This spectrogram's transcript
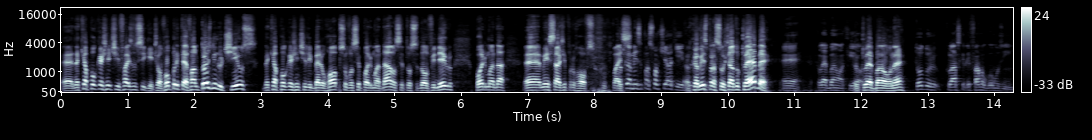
É, daqui a pouco a gente faz o seguinte, ó, vou pro intervalo, dois minutinhos, daqui a pouco a gente libera o Robson, você pode mandar, você torcedor alvinegro, pode mandar é, mensagem pro Robson. Uma Mas, camisa para sortear aqui. a viu? camisa pra sortear do Kleber? É, Clebão aqui, Do ó. Clebão, né? Todo clássico ele faz o golzinho.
